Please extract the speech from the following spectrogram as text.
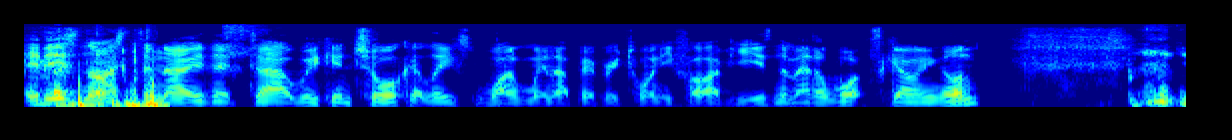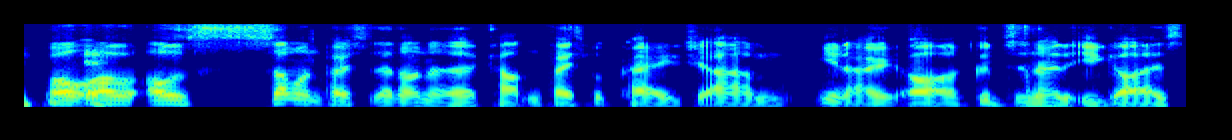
it is nice to know that uh, we can chalk at least one win up every 25 years, no matter what's going on. Well, I, I was someone posted that on a Carlton Facebook page. Um, you know, oh, good to know that you guys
